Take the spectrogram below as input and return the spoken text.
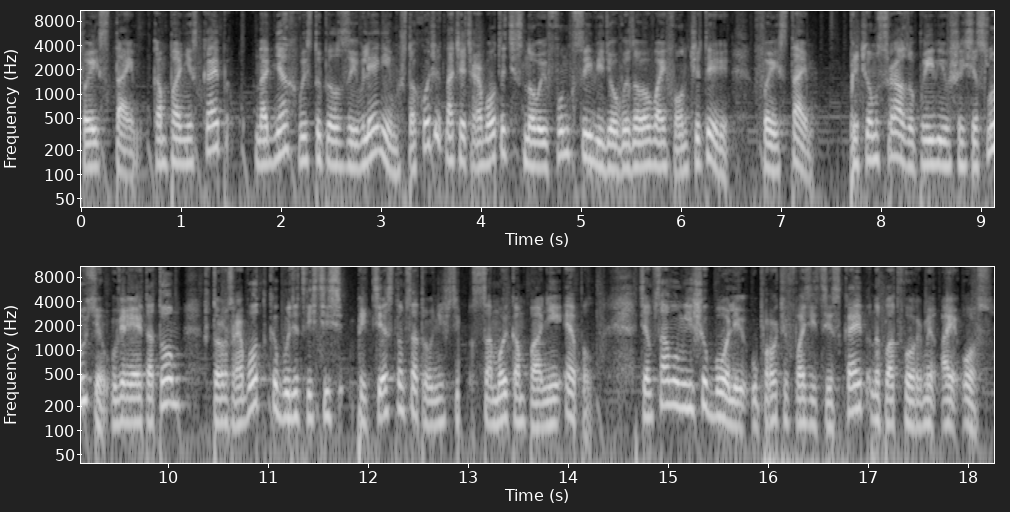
FaceTime. Компания Skype на днях выступила с заявлением, что хочет начать работать с новой функцией видеовызова в iPhone 4 FaceTime. Причем сразу появившиеся слухи уверяют о том, что разработка будет вестись при тесном сотрудничестве с самой компанией Apple, тем самым еще более упрочив позиции Skype на платформе iOS.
